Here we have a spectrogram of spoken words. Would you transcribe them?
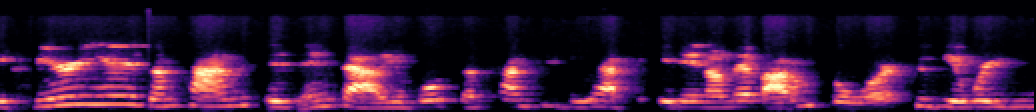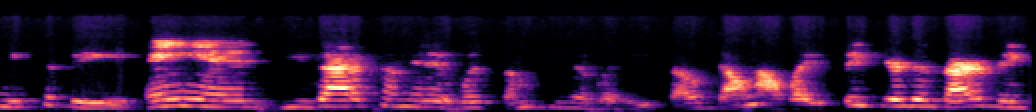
experience sometimes is invaluable. Sometimes you do have to get in on that bottom floor to get where you need to be. And you got to come in it with some humility. So don't always think you're deserving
